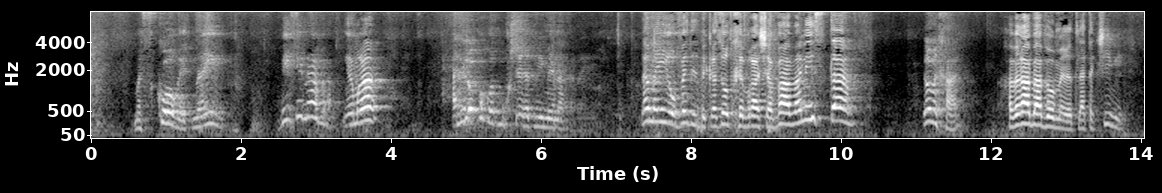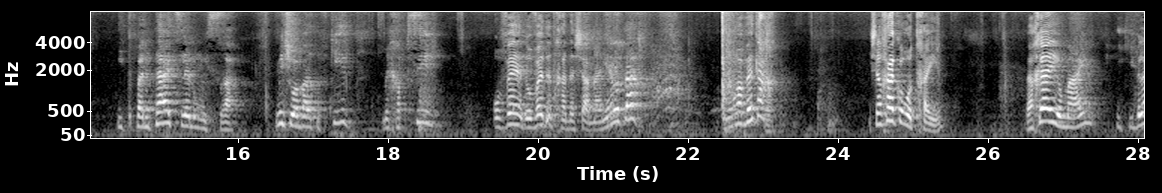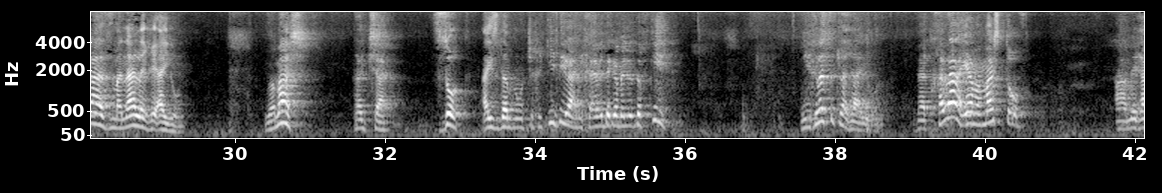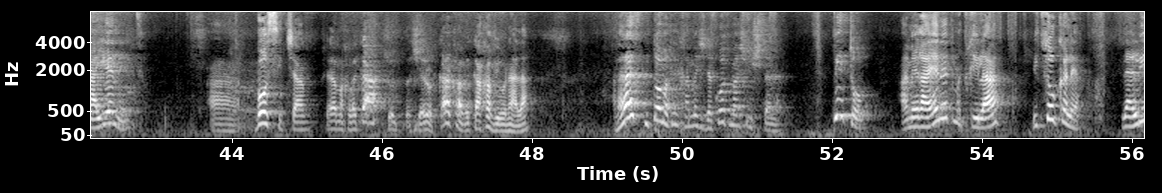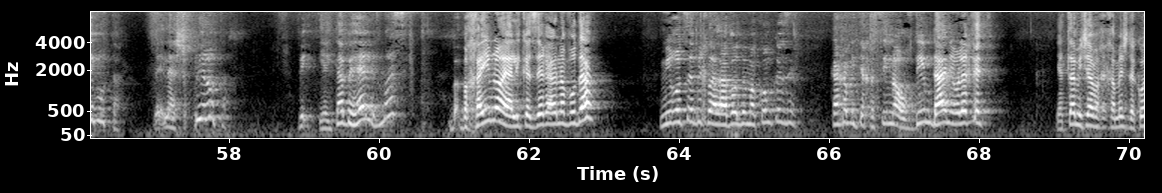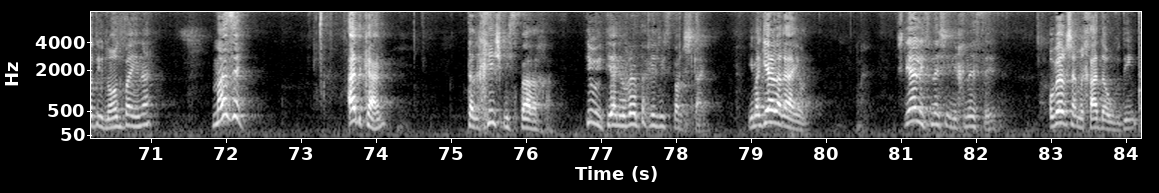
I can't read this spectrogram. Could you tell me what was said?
משכורת, נעים. והיא קנאה בה. היא אמרה, אני לא פחות מוכשרת ממנה. למה היא עובדת בכזאת חברה שווה ואני סתם? יום אחד, החברה באה ואומרת לה, תקשיבי, התפנתה אצלנו משרה. מישהו עבר תפקיד, מחפשים עובד, עובדת חדשה. מעניין אותך? היא אמרה, בטח. היא שלחה קורות חיים, ואחרי יומיים היא קיבלה הזמנה לראיון. היא ממש התרגשה. זאת ההזדמנות שחיכיתי לה, אני חייבת לקבל את התפקיד. נכנסת לראיון, וההתחלה היה ממש טוב. המראיינת, הבוסית שם, של המחלקה, שואלת את השאלות ככה וככה, והיא עונה לה. אבל אז פתאום אחרי חמש דקות משהו השתנה. פתאום המראיינת מתחילה לצעוק עליה, להעליב אותה, להשפיל אותה. והיא הייתה בהלם, מה זה? בחיים לא היה לי כזה רעיון עבודה. מי רוצה בכלל לעבוד במקום כזה? ככה מתייחסים לעובדים? די, אני הולכת. יצא משם אחרי חמש דקות עם דמעות בעיניים. מה זה? עד כאן תרחיש מספר אחת. תראו איתי, אני עובר לתרחיש מספר שתיים. היא מגיעה לראיון. שנייה לפני שהיא נכנסת, עובר שם אחד העובדים,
